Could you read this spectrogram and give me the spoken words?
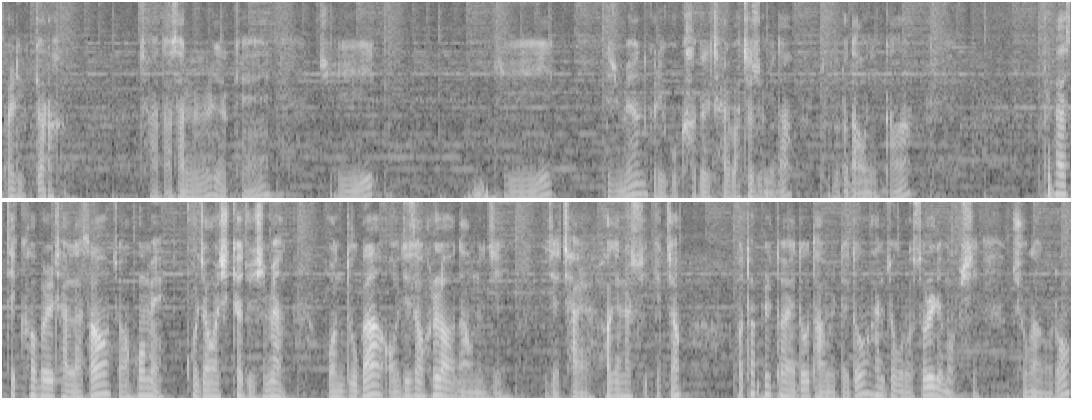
빨리 껴라. 자 나사를 이렇게 찍찍 해주면 그리고 각을 잘 맞춰줍니다. 저으로 나오니까. 플라스틱 컵을 잘라서 저 홈에 고정을 시켜주시면 원두가 어디서 흘러나오는지 이제 잘 확인할 수 있겠죠? 포터필터에도 담을 때도 한쪽으로 쏠림 없이 중앙으로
